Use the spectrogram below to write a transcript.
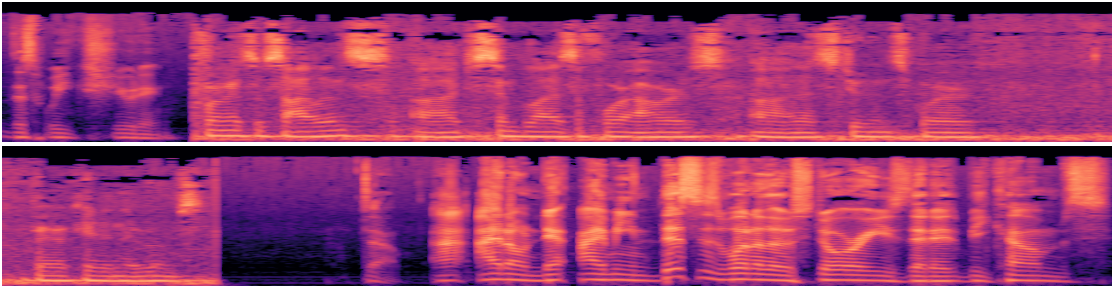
this week's shooting. Four minutes of silence uh, to symbolize the four hours uh, that students were barricaded in their rooms. So I, I don't know. I mean, this is one of those stories that it becomes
